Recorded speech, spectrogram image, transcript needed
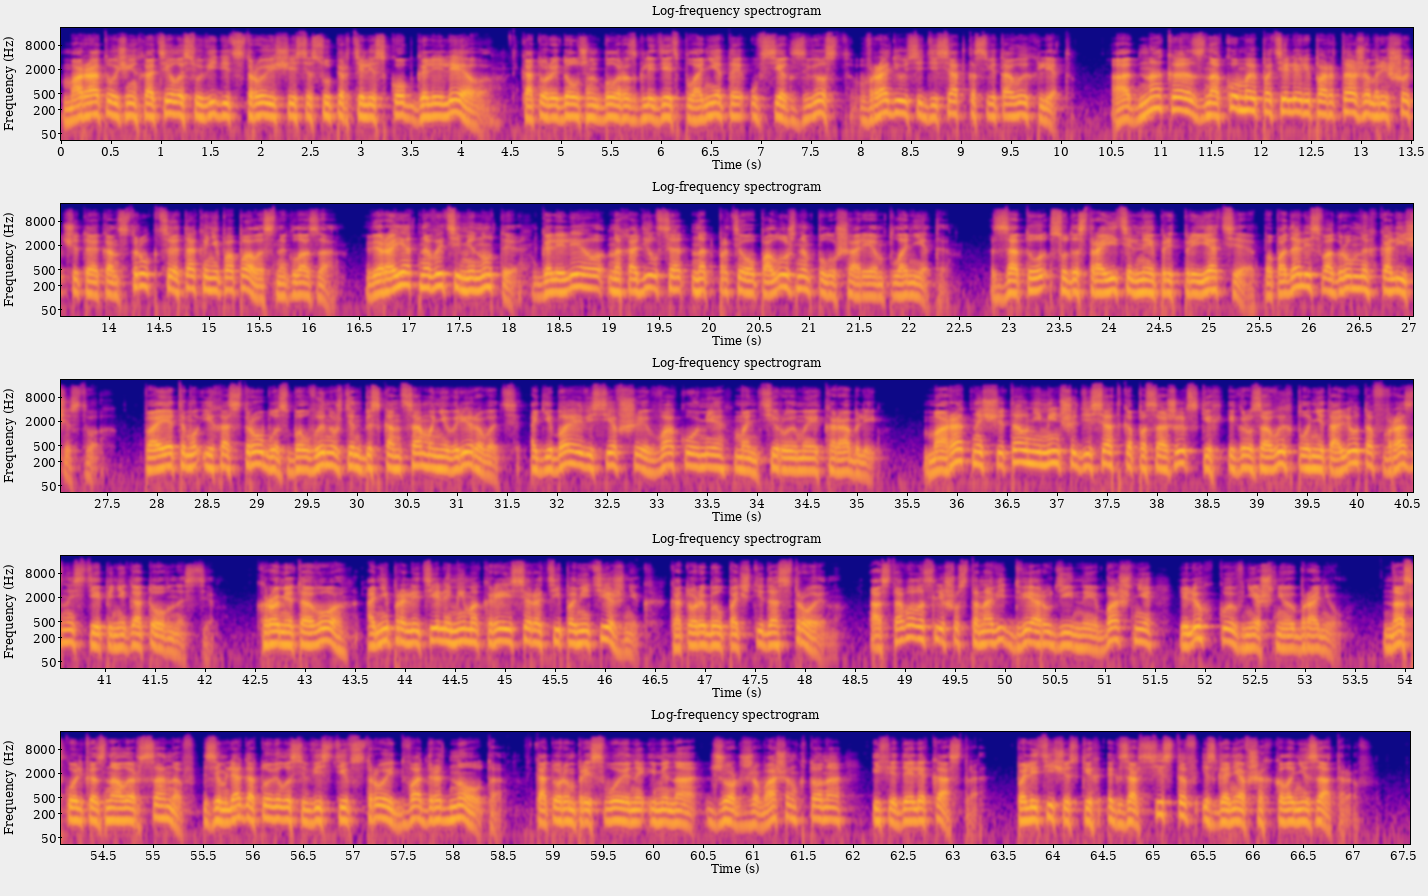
Марату очень хотелось увидеть строящийся супертелескоп «Галилео», который должен был разглядеть планеты у всех звезд в радиусе десятка световых лет. Однако знакомая по телерепортажам решетчатая конструкция так и не попалась на глаза. Вероятно, в эти минуты Галилео находился над противоположным полушарием планеты. Зато судостроительные предприятия попадались в огромных количествах. Поэтому их астробус был вынужден без конца маневрировать, огибая висевшие в вакууме монтируемые корабли. Марат насчитал не меньше десятка пассажирских и грузовых планетолетов в разной степени готовности. Кроме того, они пролетели мимо крейсера типа «Мятежник», который был почти достроен. Оставалось лишь установить две орудийные башни и легкую внешнюю броню. Насколько знал Эрсанов, Земля готовилась ввести в строй два дредноута, которым присвоены имена Джорджа Вашингтона и Фиделя Кастро, политических экзорсистов, изгонявших колонизаторов.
